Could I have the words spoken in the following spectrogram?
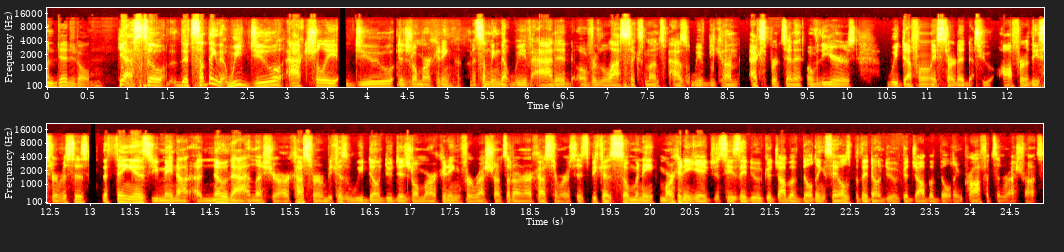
and digital? Yeah, so it's something that we do actually do digital marketing. It's something that we've added over the last six months as we've become experts in it over the years we definitely started to offer these services. The thing is, you may not uh, know that unless you're our customer because we don't do digital marketing for restaurants that aren't our customers. It's because so many marketing agencies, they do a good job of building sales, but they don't do a good job of building profits in restaurants.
